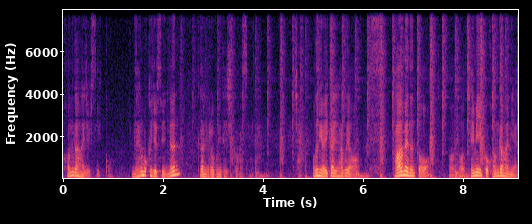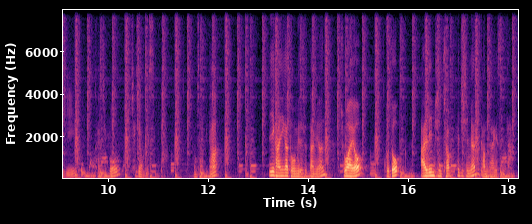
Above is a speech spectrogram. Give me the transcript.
건강해질 수 있고 좀 더 행복해질 수 있는 그런 여러분이 되실 것 같습니다. 자, 오늘은 여기까지 하고요. 다음에는 또 더 어, 재미있고 건강한 이야기 가지고 찾아오겠습니다. 감사합니다. 이 강의가 도움이 되셨다면 좋아요, 구독, 알림 신청 해주시면 감사하겠습니다.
